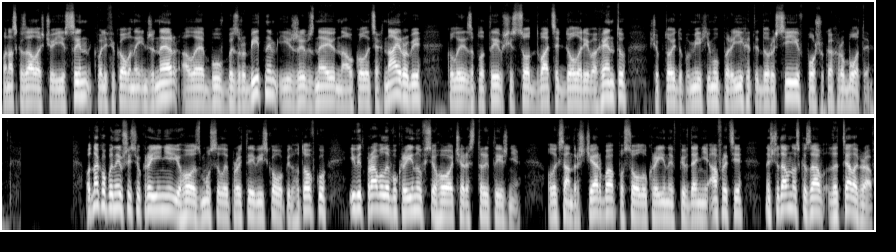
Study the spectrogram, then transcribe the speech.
Вона сказала, що її син кваліфікований інженер, але був безробітним і жив з нею на околицях Найробі, коли заплатив 620 доларів агенту, щоб той допоміг йому переїхати до Росії в пошуках роботи. Однак, опинившись в Україні, його змусили пройти військову підготовку і відправили в Україну всього через три тижні. Олександр Щерба, посол України в Південній Африці, нещодавно сказав The Telegraph,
